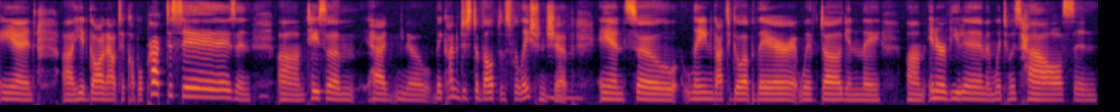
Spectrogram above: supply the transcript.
And uh, he had gone out to a couple practices, and um, Taysom had, you know, they kind of just developed this relationship. And so Lane got to go up there with Doug, and they um, interviewed him and went to his house. And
